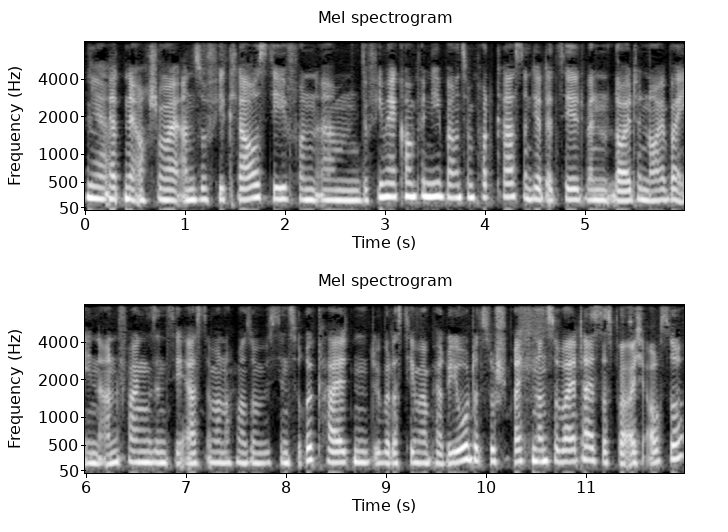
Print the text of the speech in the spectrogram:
Ja. Wir hatten ja auch schon mal Ann-Sophie Klaus, die von ähm, The Female Company bei uns im Podcast und die hat erzählt, wenn Leute neu bei ihnen anfangen, sind sie erst immer noch mal so ein bisschen zurückhaltend, über das Thema Periode zu sprechen und so weiter. Ist das bei euch auch so?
